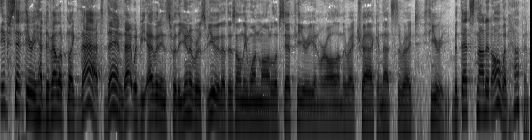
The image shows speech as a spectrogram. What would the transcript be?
if set theory had developed like that, then that would be evidence for the universe view that there's only one model of set theory and we're all on the right track and that's the right theory. But that's not at all what happened.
